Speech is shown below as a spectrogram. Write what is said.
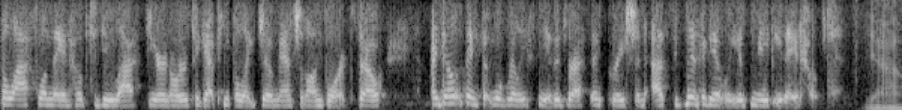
the last one they had hoped to do last year in order to get people like Joe Manchin on board. So I don't think that we'll really see it address immigration as significantly as maybe they'd hoped. Yeah,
